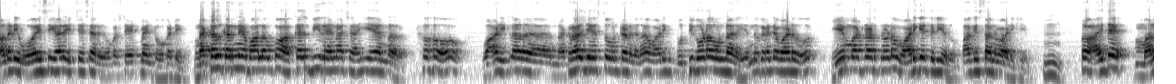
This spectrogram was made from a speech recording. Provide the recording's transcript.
ఆల్రెడీ ఓఐసీ గారు ఇచ్చేశారు ఒక స్టేట్మెంట్ ఒకటి. నకల్ కర్నే వాళ్ళంకో అకల్ బి రేనా చాహియే అన్నారు. సో వాడు ఇట్లా నకరాలు చేస్తూ ఉంటాడు కదా వాడికి బుద్ధి కూడా ఉండాలి. ఎందుకంటే వాడు ఏం మాట్లాడుతున్నాడో వాడికే తెలియదు పాకిస్తాన్ వాడికి. సో అయితే మన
